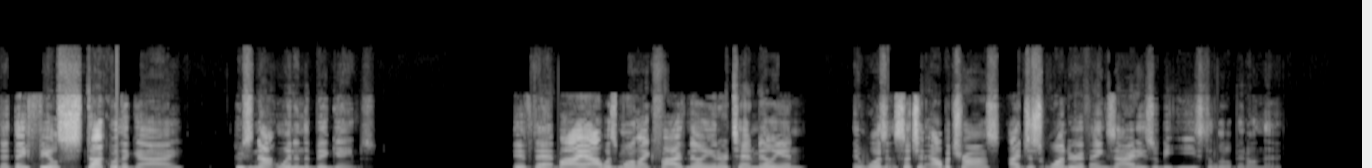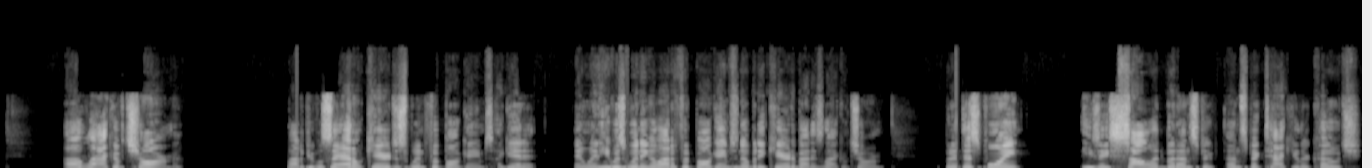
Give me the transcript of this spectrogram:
that they feel stuck with a guy who's not winning the big games. If that buyout was more like 5 million or 10 million, it wasn't such an albatross. I just wonder if anxieties would be eased a little bit on that. A lack of charm. A lot of people say, I don't care, just win football games. I get it. And when he was winning a lot of football games, nobody cared about his lack of charm. But at this point, he's a solid but unspe- unspectacular coach,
